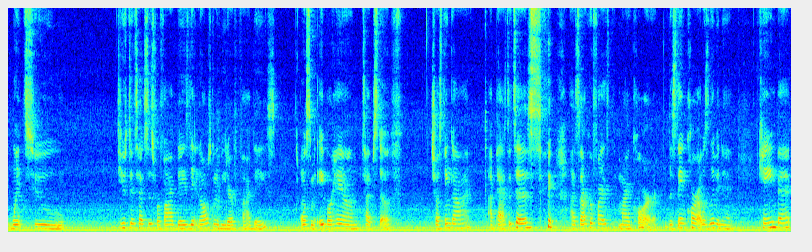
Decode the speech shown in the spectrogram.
went to Houston, Texas for five days. Didn't know I was going to be there for five days on some Abraham type stuff. Trusting God. I passed the test. I sacrificed my car, the same car I was living in. Came back.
